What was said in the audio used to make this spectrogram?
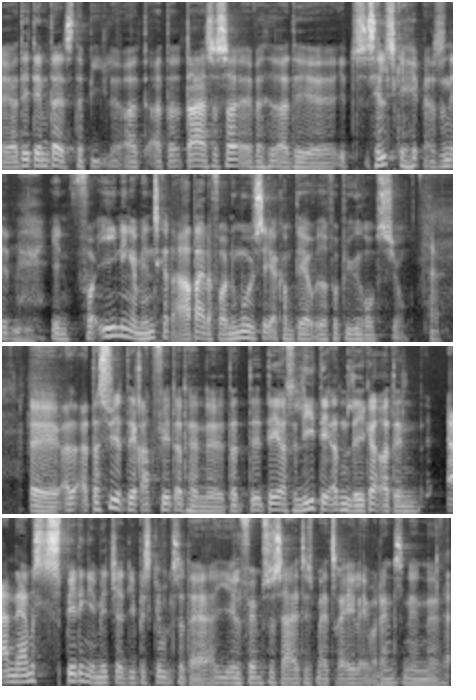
Øh, og det er dem, der er stabile. Og, og der, der er altså så, hvad hedder det, et selskab, altså sådan et, mm. en forening af mennesker, der arbejder for, at nu må vi se at komme derud og få bygget en rumstation. Ja. Øh, og, og der synes jeg, det er ret fedt, at han, øh, der, det, det er altså lige der, den ligger, og den er nærmest spitting image af de beskrivelser, der er i L5 Societies materiale af, hvordan sådan en, øh, ja.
